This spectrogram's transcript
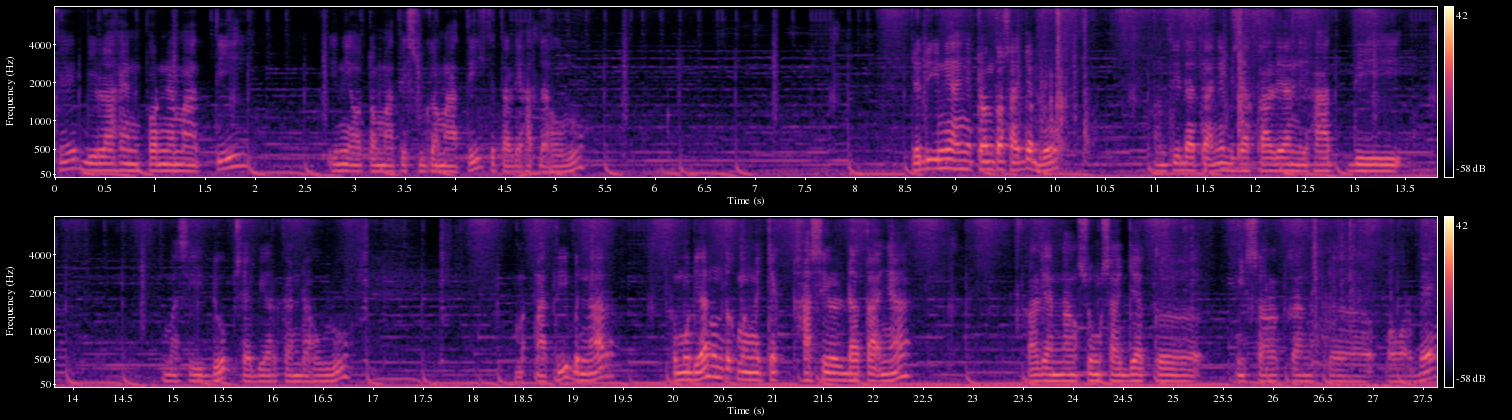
Oke bila handphonenya mati ini otomatis juga mati. Kita lihat dahulu jadi ini hanya contoh saja bro. Nanti datanya bisa kalian lihat di masih hidup saya biarkan dahulu. Mati benar. Kemudian untuk mengecek hasil datanya kalian langsung saja ke misalkan ke power bank.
